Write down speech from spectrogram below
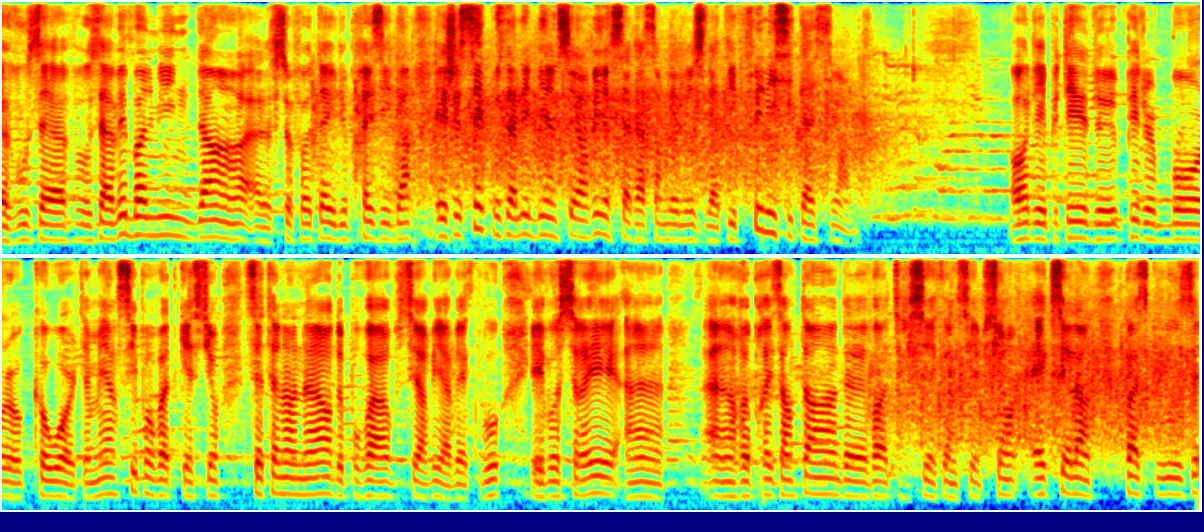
euh, vous avez, vous avez bonne mine dans euh, ce fauteuil du Président et je sais que vous allez bien servir cette Assemblée législative. Félicitations. Au député de Peterborough Court, merci pour votre question. C'est un honneur de pouvoir vous servir avec vous et vous serez un, un représentant de votre circonscription excellent parce que vous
